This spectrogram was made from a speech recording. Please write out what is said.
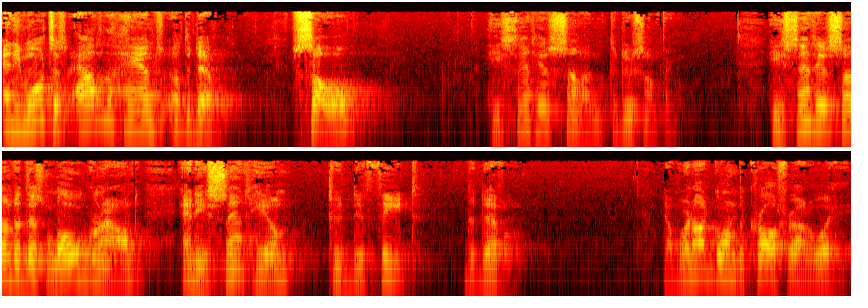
And he wants us out of the hands of the devil. So, he sent his son to do something. He sent his son to this low ground and he sent him to defeat the devil. Now, we're not going to the cross right away.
